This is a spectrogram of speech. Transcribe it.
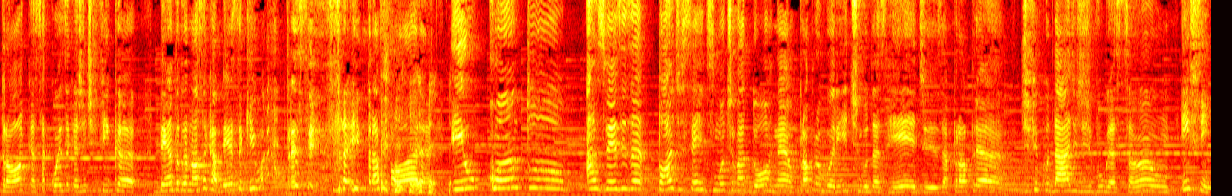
troca, essa coisa que a gente fica dentro da nossa cabeça que ué, precisa ir pra fora. e o quanto às vezes é, pode ser desmotivador, né? O próprio algoritmo das redes, a própria dificuldade de divulgação. Enfim,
